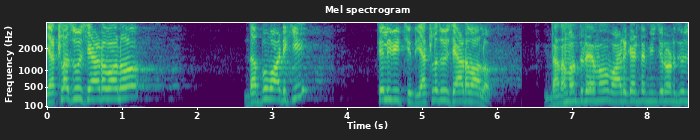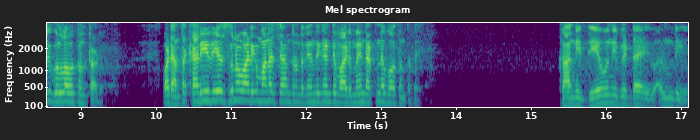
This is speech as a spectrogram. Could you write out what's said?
ఎట్లా చూసి ఏడవాలో డబ్బు వాడికి తెలివిచ్చింది. ఎట్లా చూసి ఏడవాలో? ధనవంతుడేమో వాడికంటే మించినోడు చూసి గుల్లవుతుంటాడు. వాడు ఎంత ఖరీదు చేసుకున్నా వాడికి మనశ్శాంతి ఉంటుంది. ఎందుకంటే వాడి మైండ్ అట్టనే పోతుంటుంది. కానీ దేవుని బిడ్డ ఉండి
